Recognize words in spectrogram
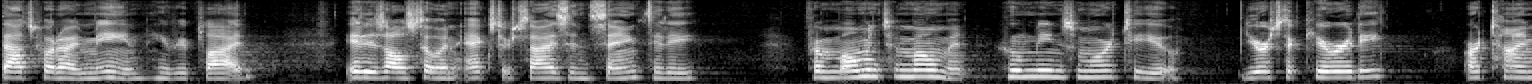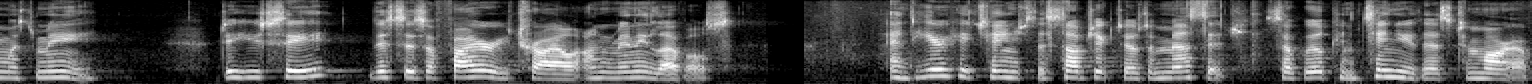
That's what I mean, he replied. It is also an exercise in sanctity. From moment to moment, who means more to you? Your security, or time with me. Do you see? This is a fiery trial on many levels. And here he changed the subject of the message, so we'll continue this tomorrow.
